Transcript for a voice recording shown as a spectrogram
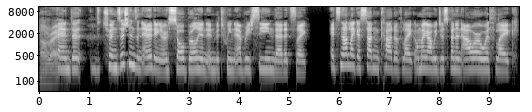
oh, right. And the, the transitions and editing are so brilliant in between every scene that it's like, it's not like a sudden cut of like, oh my god, we just spent an hour with like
